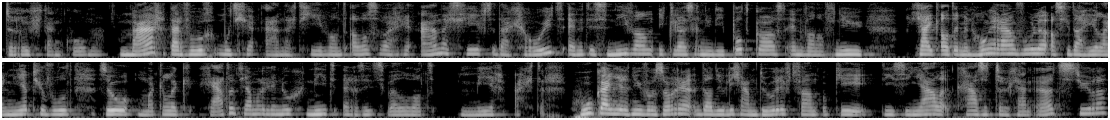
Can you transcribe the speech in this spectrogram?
terug kan komen. Maar daarvoor moet je aandacht geven, want alles waar je aandacht geeft, dat groeit. En het is niet van, ik luister nu die podcast en vanaf nu ga ik altijd mijn honger aanvoelen. Als je dat heel lang niet hebt gevoeld, zo makkelijk gaat het jammer genoeg niet. Er zit wel wat meer achter. Hoe kan je er nu voor zorgen dat je lichaam doorheeft van oké, die signalen, ik ga ze terug gaan uitsturen?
